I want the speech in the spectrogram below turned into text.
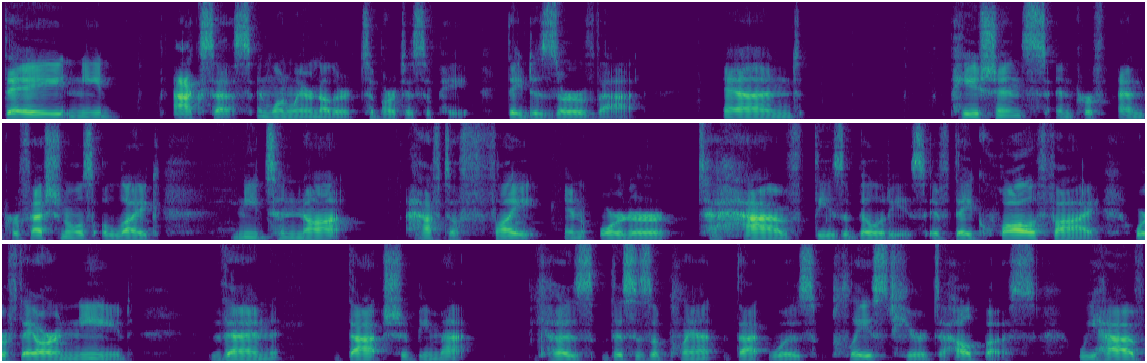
they need access in one way or another to participate. They deserve that. And patients and prof- and professionals alike need to not have to fight in order to have these abilities. If they qualify or if they are in need, then that should be met because this is a plant that was placed here to help us we have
